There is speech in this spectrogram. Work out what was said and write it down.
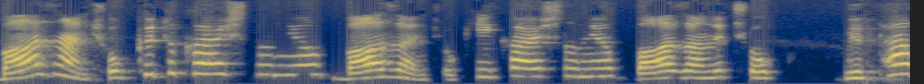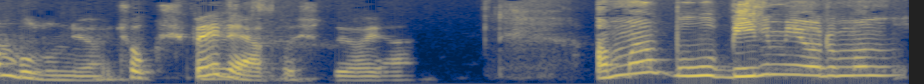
Bazen çok kötü karşılanıyor, bazen çok iyi karşılanıyor, bazen de çok müpem bulunuyor. Çok şüpheyle evet. yaklaşılıyor yani. Ama bu bilmiyorumun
